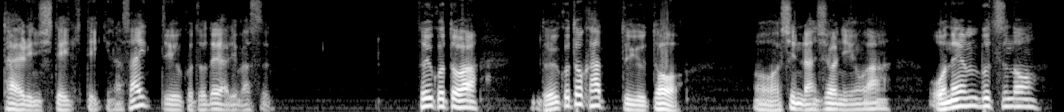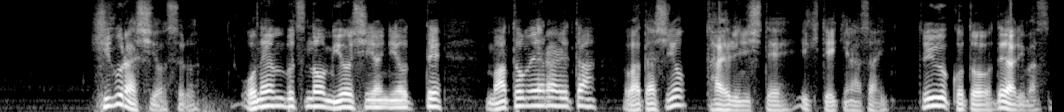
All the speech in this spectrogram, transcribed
頼りにして生きていきなさいということであります。ということはどういうことかというと親鸞上人はお念仏の日暮らしをするお念仏の見教えによってまとめられた私を頼りにして生きていきなさいということであります。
